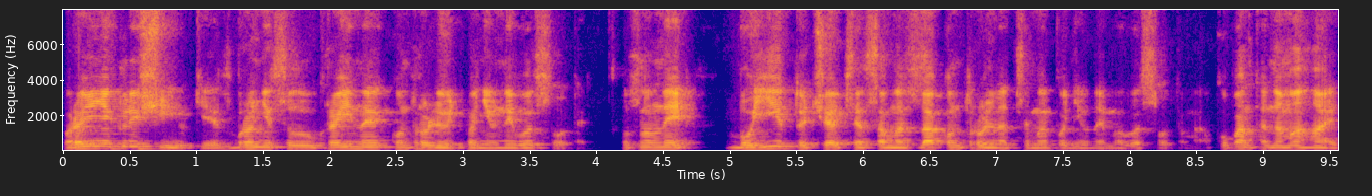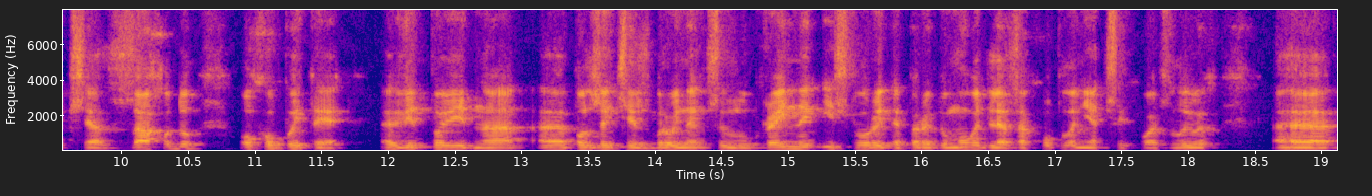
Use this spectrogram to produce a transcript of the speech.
В районі Кліщівки Збройні сили України контролюють панівні висоти. Основні бої точаться саме за контроль над цими панівними висотами. Окупанти намагаються з заходу охопити е, відповідно е, позиції Збройних сил України і створити передумови для захоплення цих важливих е,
